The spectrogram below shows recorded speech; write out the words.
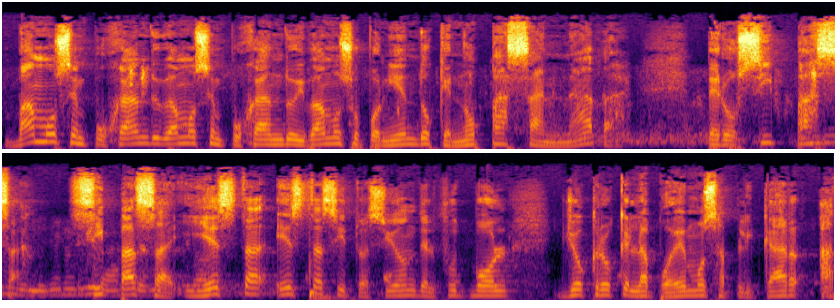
Vamos empujando y vamos empujando y vamos suponiendo que no pasa nada, pero sí pasa, sí pasa. Y esta, esta situación del fútbol yo creo que la podemos aplicar a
